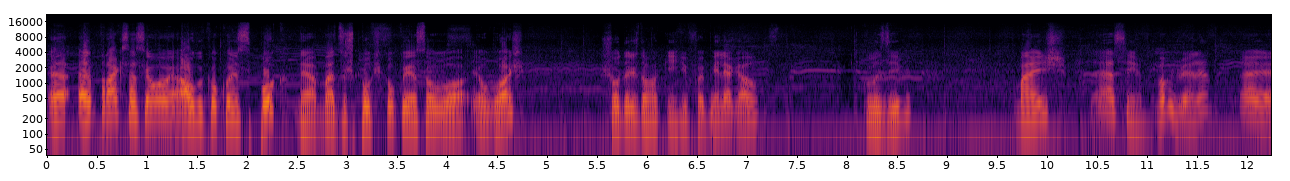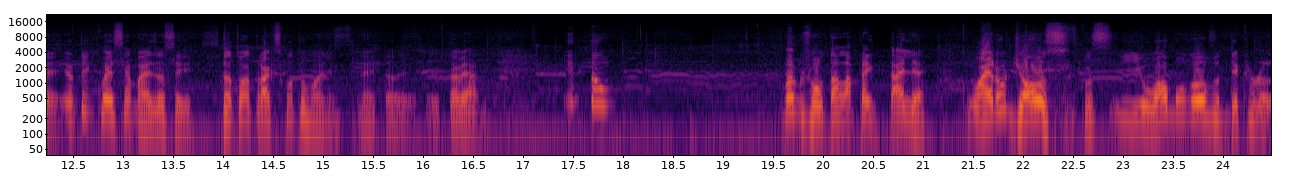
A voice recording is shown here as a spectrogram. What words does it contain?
é, Anthrax assim, é algo que eu conheço pouco, né? Mas os poucos que eu conheço eu, eu gosto. O show deles do Rock in Rio foi bem legal, inclusive. Mas, é assim, vamos ver, né? É, eu tenho que conhecer mais, eu sei. Tanto o Anthrax quanto o Rony, né? Então, eu que tava errado. Então, vamos voltar lá pra Itália com Iron Jaws e o álbum novo Declar...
